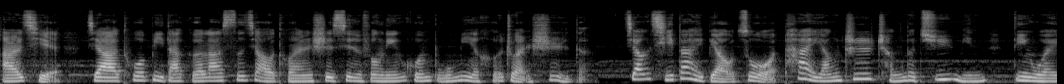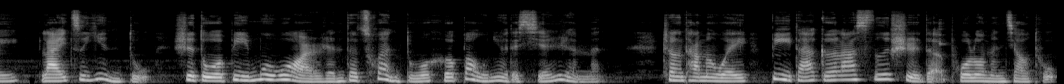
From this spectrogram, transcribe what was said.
而且加托毕达哥拉斯教团是信奉灵魂不灭和转世的。将其代表作《太阳之城》的居民定为来自印度，是躲避莫卧尔人的篡夺和暴虐的闲人们，称他们为毕达哥拉斯式的婆罗门教徒。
